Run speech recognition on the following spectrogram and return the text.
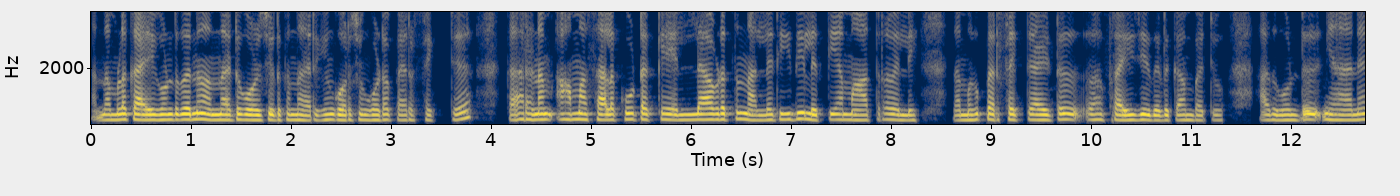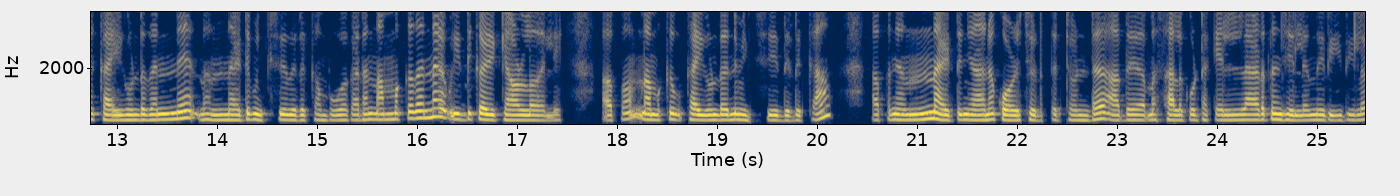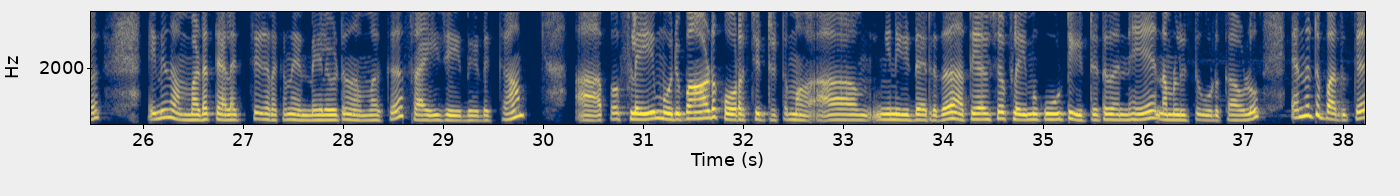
നമ്മൾ കൈ കൊണ്ട് തന്നെ നന്നായിട്ട് കുഴച്ചെടുക്കുന്നതായിരിക്കും കുറച്ചും കൂടെ പെർഫെക്റ്റ്. കാരണം ആ മസാലക്കൂട്ടൊക്കെ എല്ലായിടത്തും നല്ല രീതിയിൽ എത്തിയാൽ മാത്രമല്ലേ നമുക്ക് പെർഫെക്റ്റായിട്ട് ഫ്രൈ ചെയ്തെടുക്കാൻ പറ്റൂ. അതുകൊണ്ട് ഞാൻ കൈ കൊണ്ട് തന്നെ നന്നായിട്ട് മിക്സ് ചെയ്തെടുക്കാൻ പോവുക. കാരണം നമുക്ക് തന്നെ വീട്ടിൽ കഴിക്കാനുള്ളതല്ലേ. അപ്പം നമുക്ക് കൈ കൊണ്ട് തന്നെ മിക്സ് ചെയ്തെടുക്കാം. അപ്പം നന്നായിട്ട് ഞാൻ കുഴച്ചെടുത്തിട്ടുണ്ട്. അത് മസാലക്കൂട്ടൊക്കെ എല്ലായിടത്തും ചെല്ലുന്ന രീതിയിൽ ഇനി നമ്മുടെ തിളച്ച് കിടക്കുന്ന എണ്ണയിലോട്ട് നമുക്ക് ഫ്രൈ ചെയ്തെടുക്കാം. അപ്പോൾ ഫ്ലെയിം ഒരുപാട് കുറച്ചിട്ടിട്ട് ഇങ്ങനെ ഇടരുത്. അത്യാവശ്യം ഫ്ലെയിം കൂട്ടി ഇട്ടിട്ട് തന്നെ നമ്മൾ ഇട്ട് കൊടുക്കാവുള്ളൂ. എന്നിട്ട് പതുക്കെ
